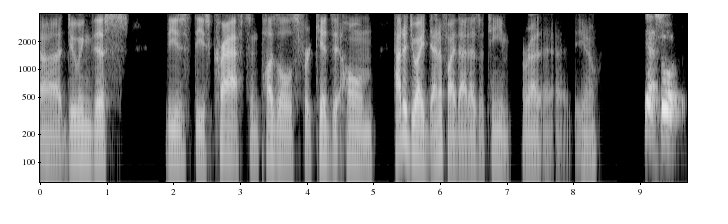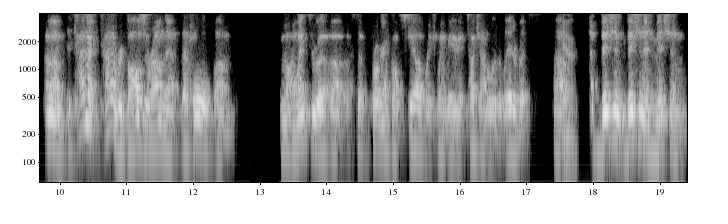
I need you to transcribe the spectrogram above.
uh, doing this, these these crafts and puzzles for kids at home? How did you identify that as a team, or uh, uh, you know? Yeah, so um, it kind of kind of revolves around that that whole um, you know, I went through a, a, a program called Scale Up, which we maybe touch on a little bit later, but um, Yeah. a vision, vision and mission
